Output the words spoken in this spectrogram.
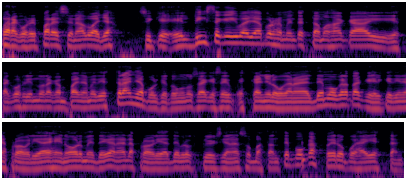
para correr para el Senado allá. Así que él dice que iba allá, pero realmente está más acá y está corriendo una campaña medio extraña porque todo el mundo sabe que ese escaño lo va a ganar el demócrata, que es el que tiene las probabilidades enormes de ganar. Las probabilidades de Brock Pierce ganar son bastante pocas, pero pues ahí están.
